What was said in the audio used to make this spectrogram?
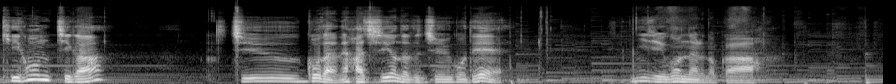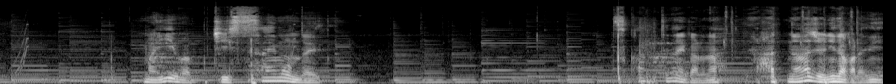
基本値が15だよね。84だと15で、25になるのか。まあいいわ。実際問題。使ってないからな。72だからね。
